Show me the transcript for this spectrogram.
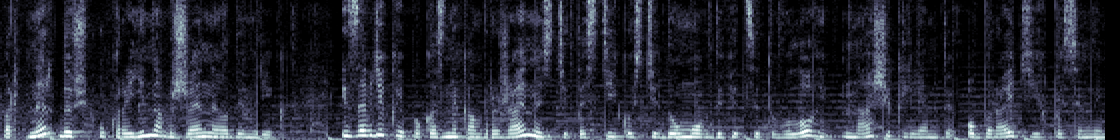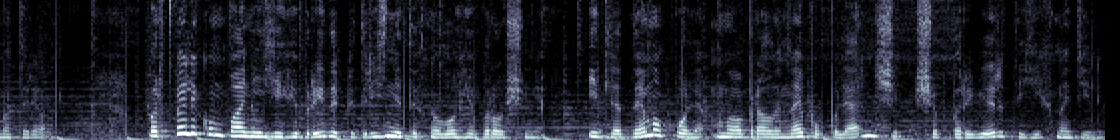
партнер Дощ Україна вже не один рік. І завдяки показникам врожайності та стійкості до умов дефіциту вологи наші клієнти обирають їх посівний матеріал. Портфелі компанії є гібриди під різні технології вирощення, і для демополя ми обрали найпопулярніші, щоб перевірити їх на ділі.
